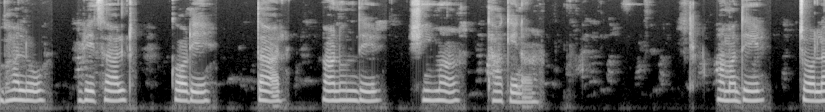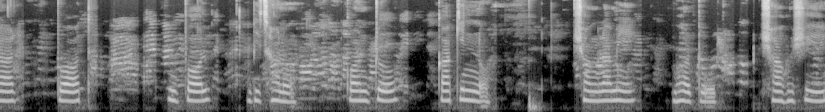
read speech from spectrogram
ভালো রেজাল্ট করে, তার আনন্দের সীমা থাকে না। আমাদের চলার পথ উপল বিছানো, কণ্ঠ কাকিন্ন সংগ্রামে ভরপুর, সাহসী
